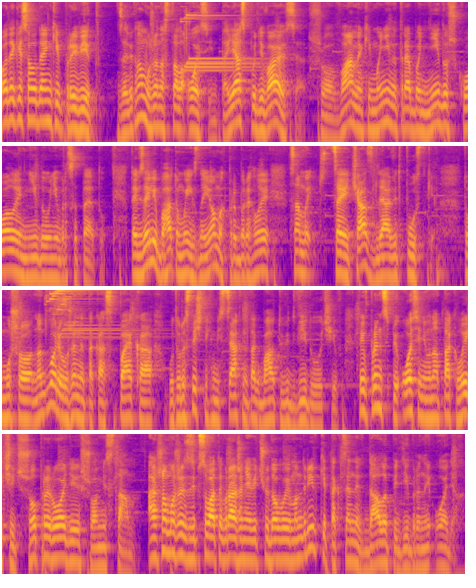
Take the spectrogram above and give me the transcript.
Котики солоденькі, привіт! За вікном уже настала осінь, та я сподіваюся, що вам, як і мені, не треба ні до школи, ні до університету. Та й взагалі багато моїх знайомих приберегли саме цей час для відпустки. Тому що на дворі вже не така спека, у туристичних місцях не так багато відвідувачів. Та й в принципі осінь вона так личить, що природі, що містам. А що може зіпсувати враження від чудової мандрівки, так це невдало підібраний одяг.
